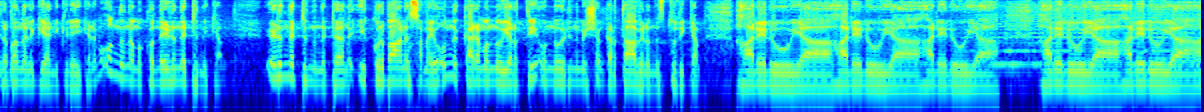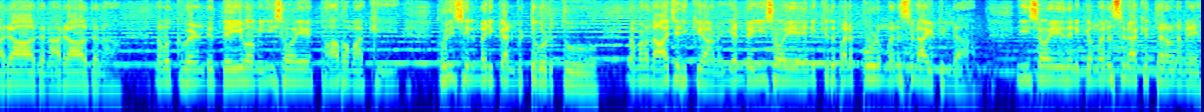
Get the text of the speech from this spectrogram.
കൃപ നൽകി അനുഗ്രഹിക്കണം. ഒന്ന് നമുക്കൊന്ന് എഴുന്നേറ്റ് നിൽക്കാം. എഴുന്നേറ്റ് നിന്നിട്ട് ഈ കുർബാന സമയം ഒന്ന് കരമൊന്ന് ഉയർത്തി ഒന്ന് ഒരു നിമിഷം കർത്താവിനൊന്ന് സ്തുതിക്കാം. ഹലലൂയ ഹലലൂയ ഹലലൂയ ഹലലൂയ ഹലലൂയ ആരാധന ആരാധന. നമുക്ക് വേണ്ടി ദൈവം ഈശോയെ പാപമാക്കി കുരിശിൽ മരിക്കാൻ വിട്ടുകൊടുത്തു. നമ്മളത് ആചരിക്കുകയാണ്. എന്റെ ഈശോയെ എനിക്കിത് പലപ്പോഴും മനസ്സിലായിട്ടില്ല. ഈശോയെ ഇതെനിക്ക് മനസ്സിലാക്കി തരണമേ.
